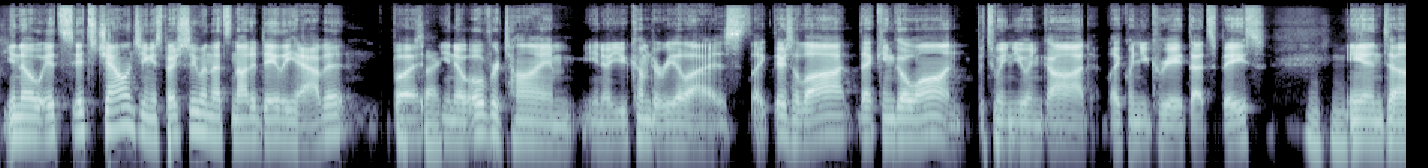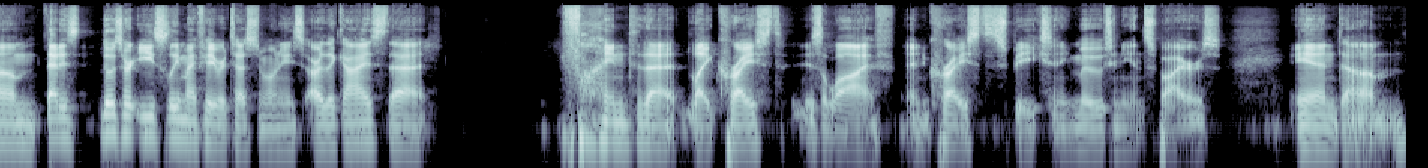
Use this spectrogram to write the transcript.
you know, it's it's challenging, especially when that's not a daily habit but exactly. you know over time you know you come to realize like there's a lot that can go on between you and god like when you create that space mm-hmm. and um that is those are easily my favorite testimonies are the guys that find that like christ is alive and christ speaks and he moves and he inspires and um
